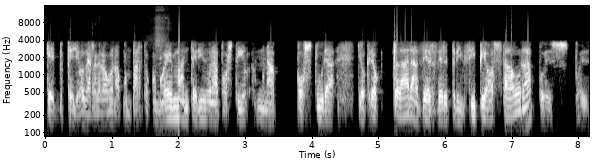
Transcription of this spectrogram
que, yo desde luego no comparto. Como he mantenido una postura, una postura yo creo clara desde el principio hasta ahora, pues, pues,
